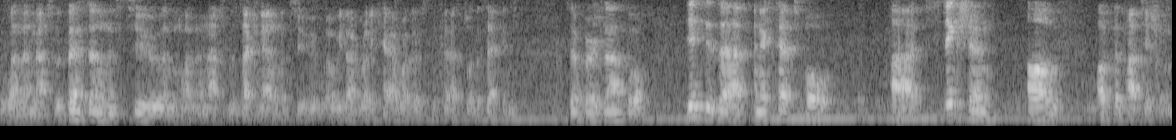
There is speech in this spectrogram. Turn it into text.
The one that maps the first element to two and one that maps the second element to, where we don't really care whether it's the first or the second. So for example, this is a, an acceptable uh, distinction of, of the partition.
